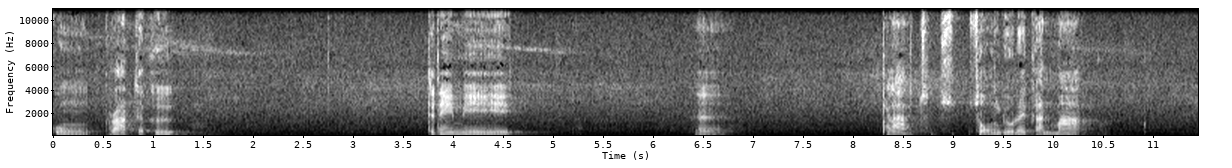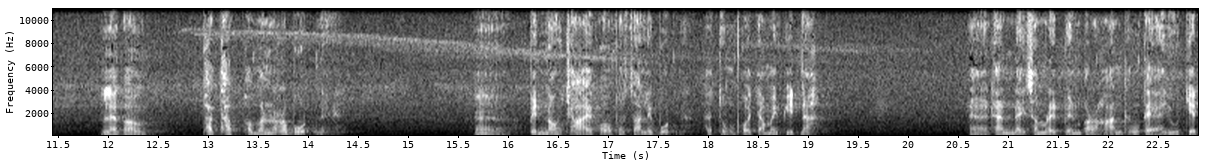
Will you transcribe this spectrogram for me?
กรุงราชคือทีนี้มีพระสงฆ์อยู่ด้วยกันมาก แล้วก็พระทัพพมันระบุตรเนี่ย เป็นน้องชายของพระสารีบุตร ถ้าจงพ่อจำไม่ผิดนะท่านได้สำเร็จเป็นพระอรหันต์ตั้งแต่อายุเจ็ด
